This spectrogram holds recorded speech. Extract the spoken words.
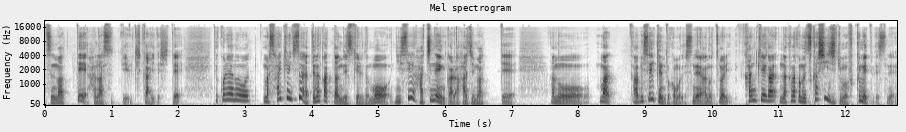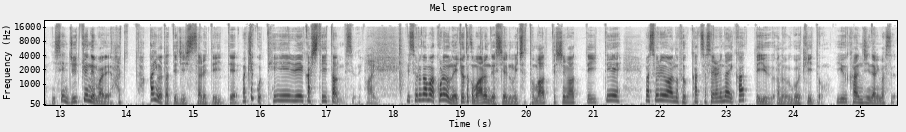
集まって話すっていう機会でして、でこれあの、まあ、最近は実はやってなかったんですけれども、2008年から始まって、あのまあ、安倍政権とかもですね、あのつまり関係がなかなか難しい時期も含めてですね、2019年まで 8, 8回にわたって実施されていて、まあ、結構低齢化していたんですよね。はい、でそれがまあコロナの影響とかもあるんですけれども、一度止まってしまっていて、まあ、それをあの復活させられないかっていうあの動きという感じになります。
